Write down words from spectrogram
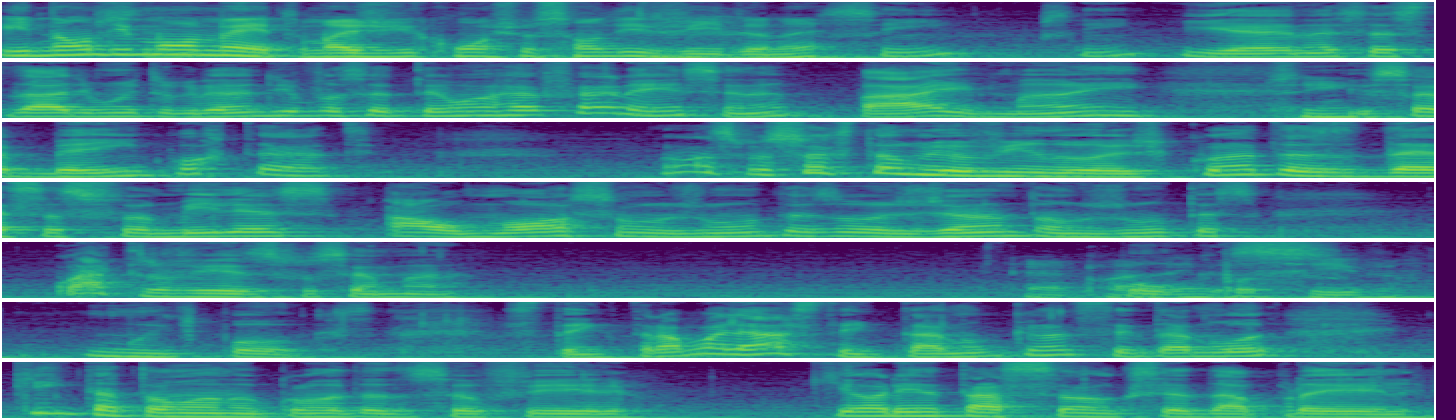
E não de sim. momento, mas de construção de vida, né? Sim, sim. E é necessidade muito grande de você ter uma referência, né? Pai, mãe, sim. isso é bem importante. Então, as pessoas que estão me ouvindo hoje, quantas dessas famílias almoçam juntas ou jantam juntas quatro vezes por semana? É quase poucas. impossível. Muito poucas. Você tem que trabalhar, você tem que estar num canto, você tem que estar no outro. Quem está tomando conta do seu filho? Que orientação que você dá para ele?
